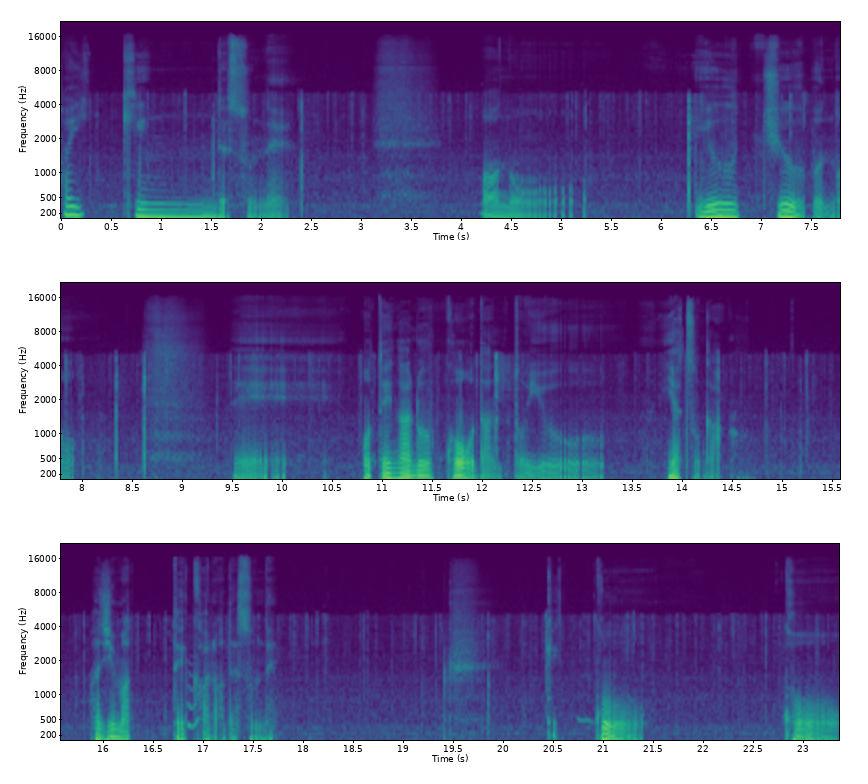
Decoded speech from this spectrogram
最近ですね、あの、YouTube の、えー、お手軽講談というやつが始まってからですね、結構、こ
